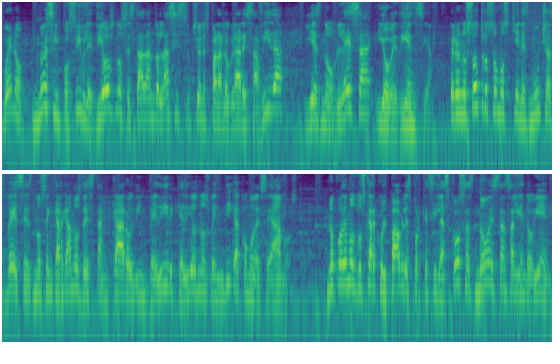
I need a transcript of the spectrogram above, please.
Bueno, no es imposible, Dios nos está dando las instrucciones para lograr esa vida y es nobleza y obediencia. Pero nosotros somos quienes muchas veces nos encargamos de estancar o de impedir que Dios nos bendiga como deseamos. No podemos buscar culpables porque si las cosas no están saliendo bien,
